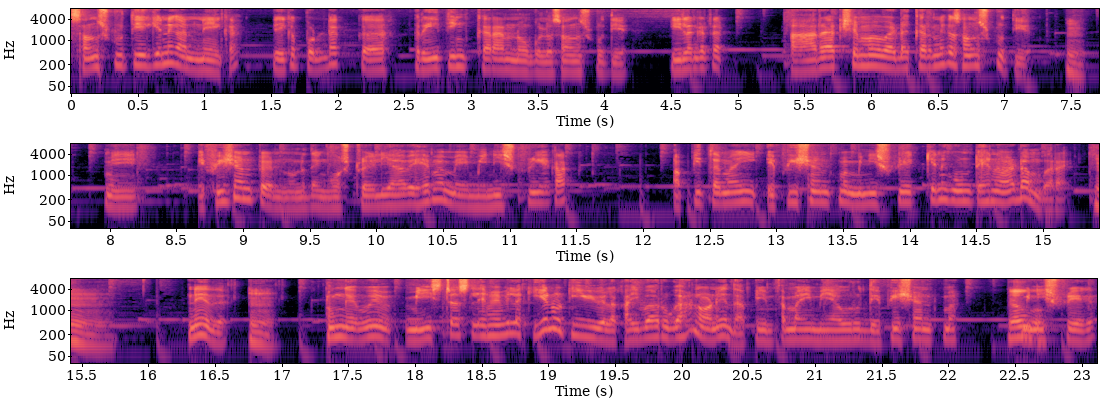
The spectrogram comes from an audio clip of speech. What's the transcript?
සංස්කෘතිය ගෙන ගන්න එක ඒක. පොඩ්ඩක් රීතිං කරන්න ඕගොල සංස්කෘතිය. ඊළඟට ආරක්ෂම වැඩ කරන එක සංස්කෘතිය හ්ම්. මේ එෆිෂන්ටෙන් ඕන දැන් ඔස්ට්‍රේලියාව එහෙම මේ මිනිස්ට්‍රිය එකක් අපි තමයි එෆිෂන්ට්ම මිනිස්ට්‍රියක් කෙන ගුන්ට එහෙන අඩම්බරයි හ්ම්. නේද හ්ම්. උන් මිනිස්ටස් ලෙමවිල කියන ටීවල කයිවාරු ගහ නොනේ අපි තමයි මේ අවුරු දෙෆිෂන්ට්ම. මිනිස්ට්‍රියක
